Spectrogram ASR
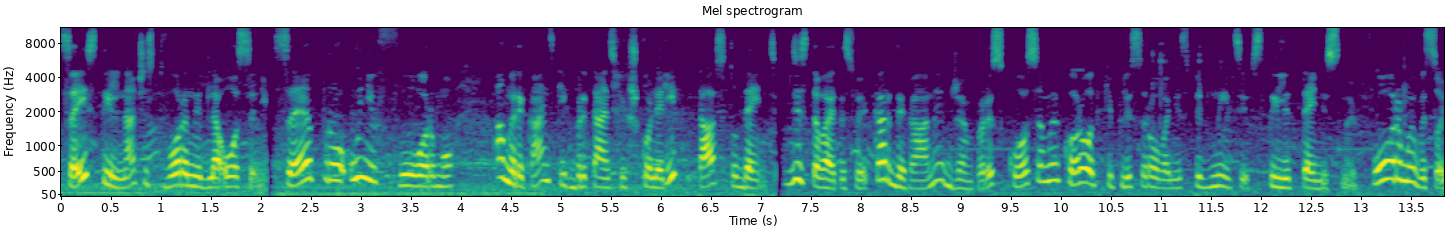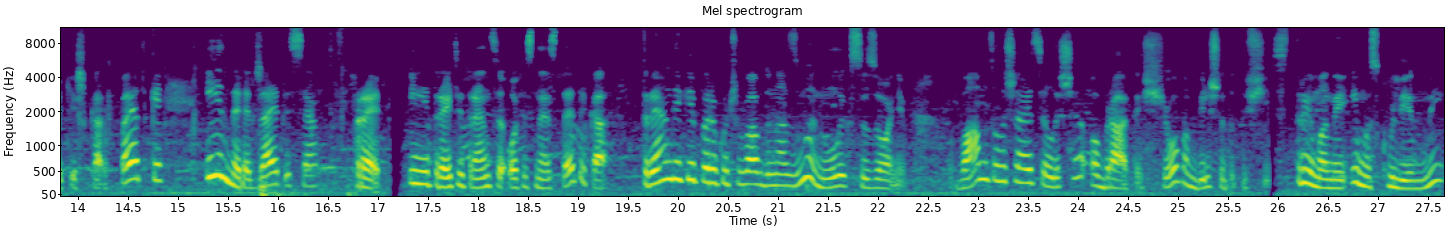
цей стиль, наче створений для осені. Це про уніформу американських британських школярів та студентів. Діставайте свої кардигани, джемпери з косами, короткі плісировані спідниці в стилі тенісної форми, високі шкарпетки і наряджайтеся в препі. І третій тренд це офісна естетика. Тренд, який перекочував до нас з минулих сезонів. Вам залишається лише обрати, що вам більше до душі: стриманий і маскулінний,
